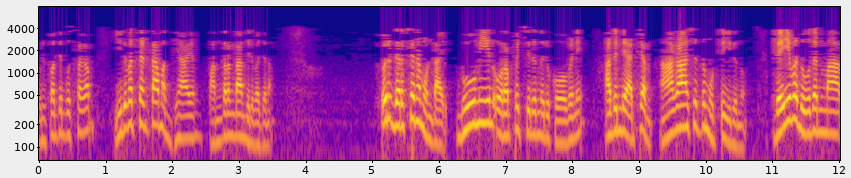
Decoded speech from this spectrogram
ഉൽപ്പത്തി പുസ്തകം ഇരുപത്തെട്ടാം അധ്യായം പന്ത്രണ്ടാം തിരുവചനം. ഒരു ദർശനമുണ്ടായി. ഭൂമിയിൽ ഉറപ്പിച്ചിരുന്ന ഒരു കോവണി അതിന്റെ അറ്റം ആകാശത്ത് മുട്ടിയിരുന്നു. ദൈവദൂതന്മാർ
